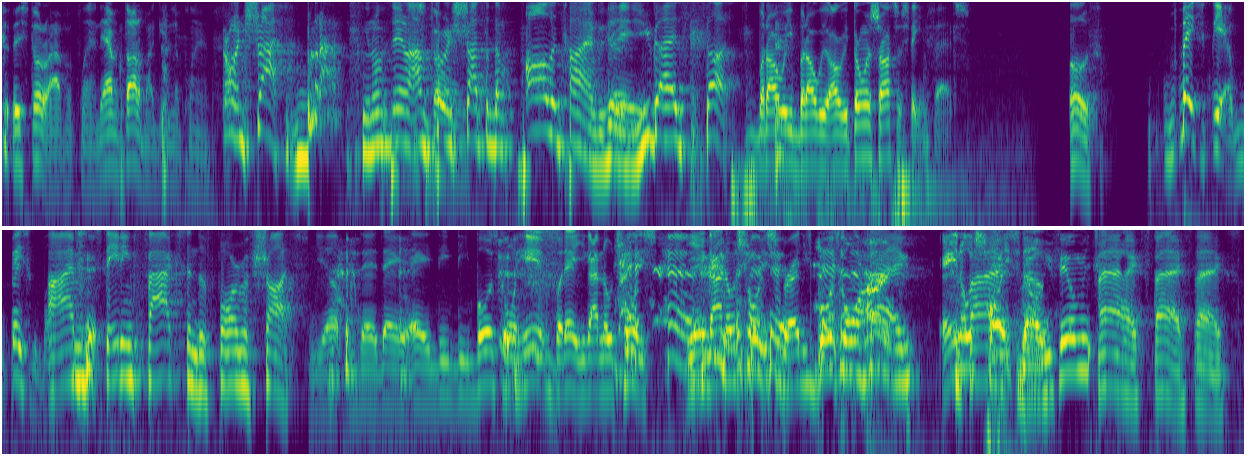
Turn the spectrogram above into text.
they still don't have a plan. They haven't thought about getting a plan. Throwing shots, blah. you know what I'm saying? I'm throwing, shots at them all the time because hey, you guys suck. But are we? But are we? Are we throwing shots or stating facts? Both. Basically, yeah, basically. Both. I'm stating facts in the form of shots. Yep, they, they, hey, the, the boys gonna hit, but hey, you got no choice. You ain't got no choice, bro. These boys gonna hurt. Facts. Ain't no facts, choice though. You feel me? Facts, facts, facts.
